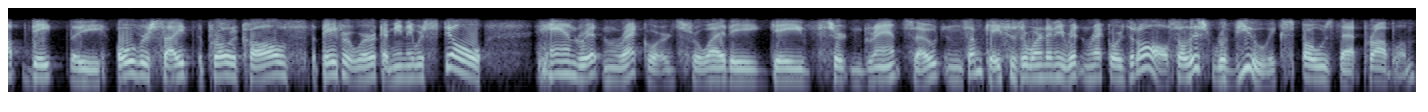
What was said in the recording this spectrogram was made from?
update the oversight, the protocols, the paperwork. I mean, they were still handwritten records for why they gave certain grants out. In some cases, there weren't any written records at all. So this review exposed that problem.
